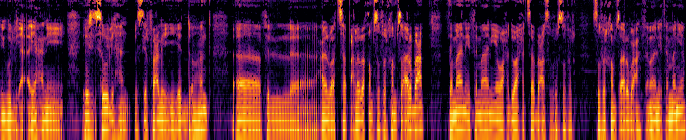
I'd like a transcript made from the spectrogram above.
يقول لي يعني يسوي لي هند؟ بس يرفع لي يده هند آه في على الواتساب على الرقم صفر خمسة أربعة ثمانية ثمانية واحد واحد سبعة صفر صفر. صفر خمسة أربعة ثمانية ثمانية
